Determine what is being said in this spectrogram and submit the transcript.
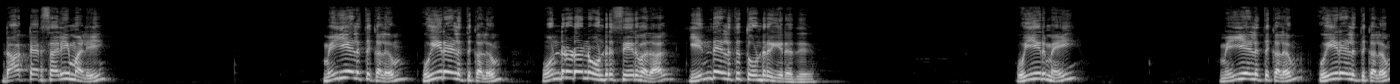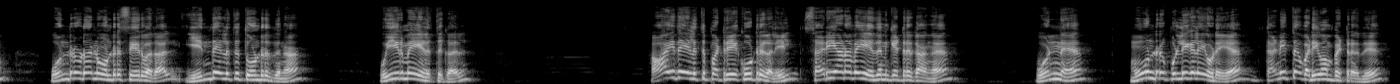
டாக்டர் சலீம் அலி. மெய்யெழுத்துக்களும் உயிரெழுத்துக்களும் ஒன்றுடன் ஒன்று சேர்வதால் எந்த எழுத்து தோன்றுகிறது? உயிர்மெய் மெய்யெழுத்துக்களும் உயிரெழுத்துக்களும் ஒன்றுடன் ஒன்று சேர்வதால் எந்த எழுத்து தோன்றுதுன்னா உயிர்மெய் எழுத்துக்கள். ஆயுத எழுத்து பற்றிய கூற்றுகளில் சரியானவை எதுன்னு கேட்டிருக்காங்க. ஒன்று மூன்று புள்ளிகளை உடைய தனித்த வடிவம் பெற்றது.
